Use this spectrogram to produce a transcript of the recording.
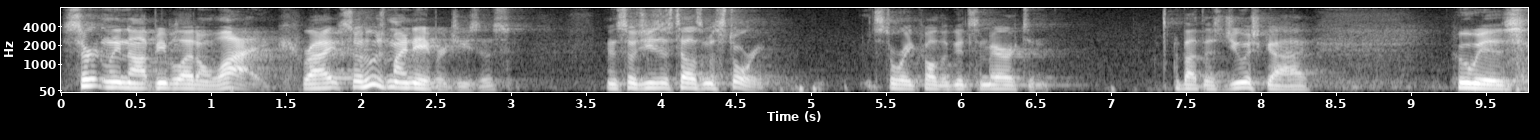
Certainly not people I don't like, right? So who's my neighbor, Jesus? And so Jesus tells him a story, a story called the Good Samaritan, about this Jewish guy who is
